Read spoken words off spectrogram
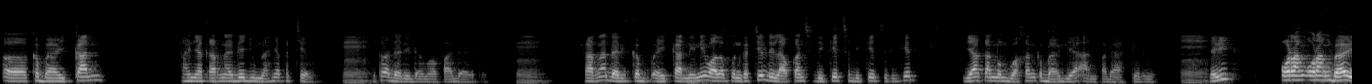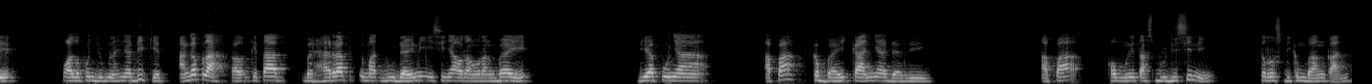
eh, kebaikan hanya karena dia jumlahnya kecil Hmm. itu ada di Dhammapada itu Hmm. karena dari kebaikan ini walaupun kecil dilakukan sedikit sedikit sedikit dia akan membuahkan kebahagiaan pada akhirnya Hmm. Jadi orang-orang baik, walaupun jumlahnya dikit, anggaplah kalau kita berharap umat Buddha ini isinya orang-orang baik, dia punya apa kebaikannya dari apa komunitas Buddhis ini terus dikembangkan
